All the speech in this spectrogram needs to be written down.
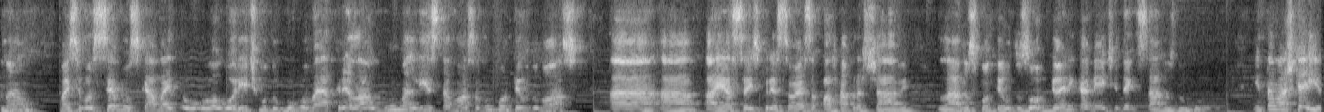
não, mas se você buscar, vai, o, o, algoritmo do Google vai atrelar alguma lista nossa, algum conteúdo nosso a, a, a essa expressão, a essa palavra-chave lá nos conteúdos organicamente indexados do Google. Então, acho que é isso:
